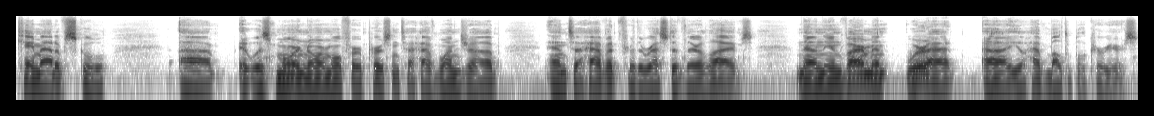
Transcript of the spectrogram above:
came out of school, uh, it was more normal for a person to have one job and to have it for the rest of their lives. Now, in the environment we're at, uh, you'll have multiple careers,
